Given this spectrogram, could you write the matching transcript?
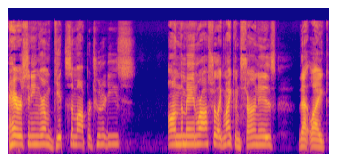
Harrison Ingram get some opportunities on the main roster. Like my concern is that like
